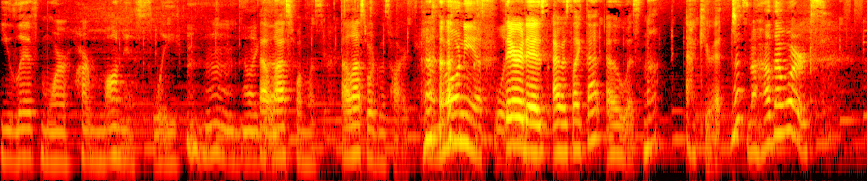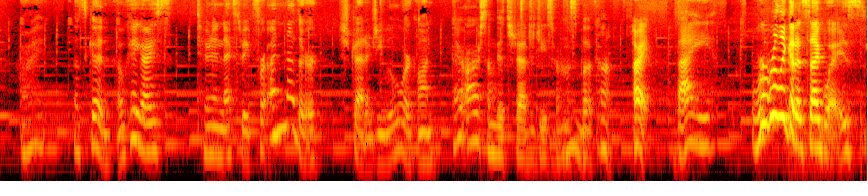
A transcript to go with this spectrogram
you live more harmoniously. I like That that. last one was, that last word was hard. Harmoniously. there it is. I was like, that O was not accurate. That's not how that works. All right, that's good. Okay, guys, tune in next week for another strategy we'll work on. There are some good strategies from this book, huh? All right. Bye. We're really good at segues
